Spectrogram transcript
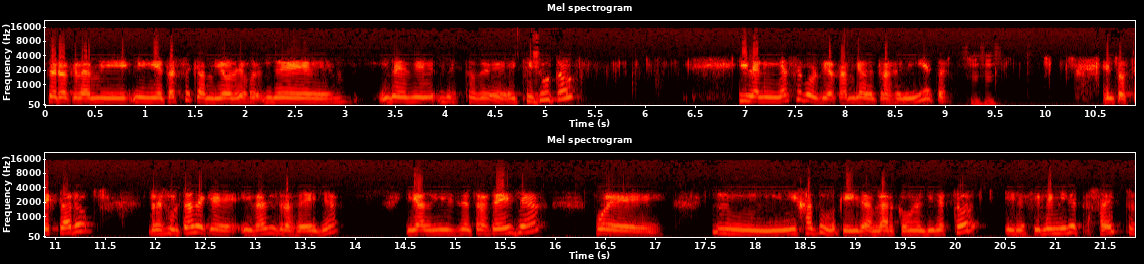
pero que la, mi, mi nieta se cambió de, de, de, de- de esto de instituto y la niña se volvió a cambiar detrás de mi nieta. Entonces, claro, resulta de que iba detrás de ella y al ir detrás de ella, pues mm, mi hija tuvo que ir a hablar con el director y decirle, mire, pasa esto.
